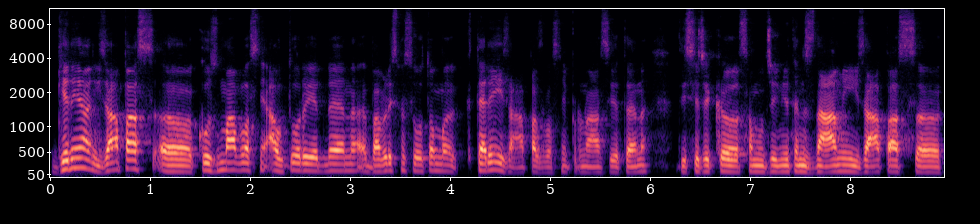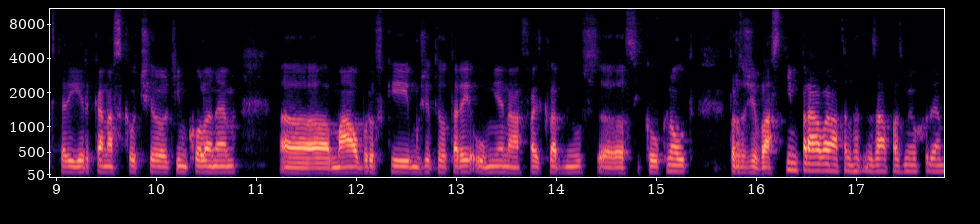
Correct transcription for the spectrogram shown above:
geniální zápas. Eh, Kozma vlastně autor jeden, bavili jsme se o tom, který zápas vlastně pro nás je ten. Ty si řekl samozřejmě ten známý zápas, eh, který Jirka naskočil tím kolenem Uh, má obrovský, můžete ho tady u mě na Fight Club News si kouknout, protože vlastním práva na ten zápas mimochodem.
